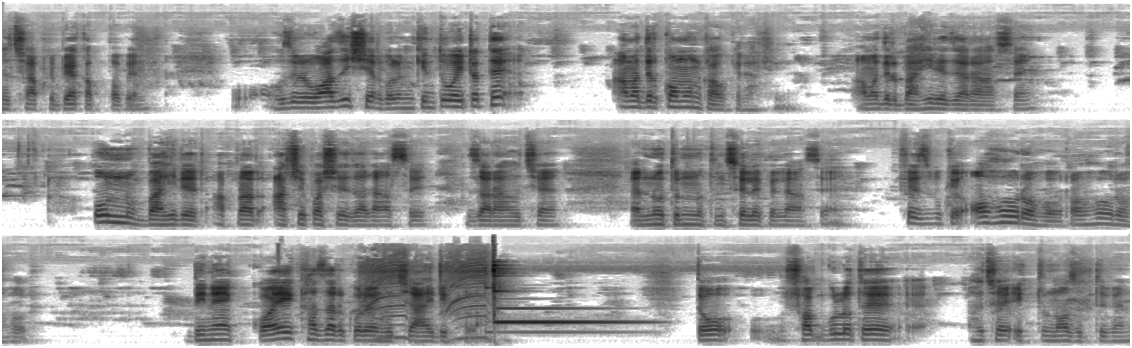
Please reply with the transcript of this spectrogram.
হচ্ছে আপনি ব্যাকআপ পাবেন। হুজুরের ওয়াজই শেয়ার করেন, কিন্তু ওইটাতে আমাদের কমন কাউকে রাখেন। আমাদের বাহিরে যারা আছে, অন্য বাহিরের আপনার আশেপাশে যারা আছে, যারা হচ্ছে নতুন নতুন ছেলে পেলে আছে ফেসবুকে অহরহ অহরহ দিনে কয়েক হাজার করে হচ্ছে আইডি খোলা। তো সবগুলোতে হচ্ছে একটু নজর দেবেন।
